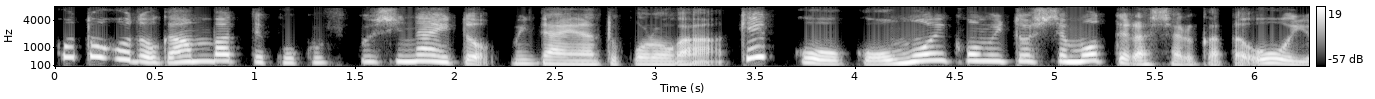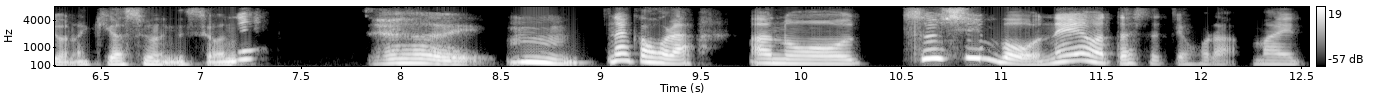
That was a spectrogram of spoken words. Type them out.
ことほど頑張って克服しないと、みたいなところが結構こう思い込みとして持ってらっしゃる方多いような気がするんですよね。はい。うん。なんかほら、あの、通信簿をね、私たちほら、前、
